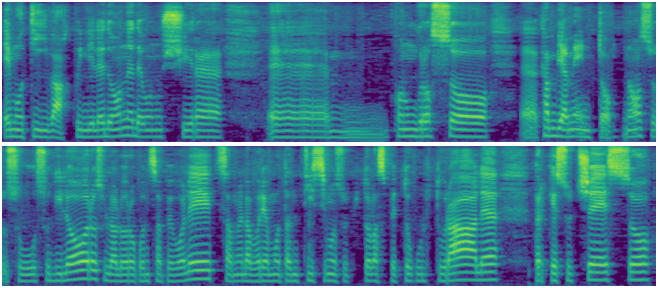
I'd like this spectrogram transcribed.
emotiva, quindi le donne devono uscire ehm, con un grosso eh, cambiamento no? su, su, su, di loro, sulla loro consapevolezza. Noi lavoriamo tantissimo su tutto l'aspetto culturale, perché è successo,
